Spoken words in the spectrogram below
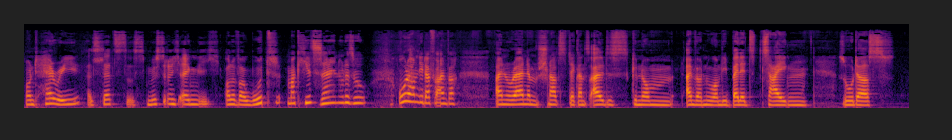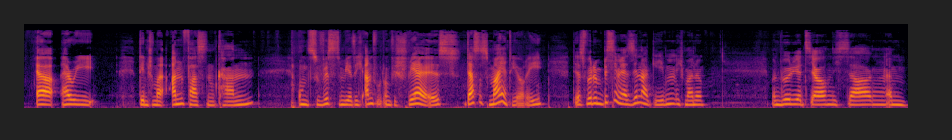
Und Harry als letztes müsste da nicht eigentlich Oliver Wood markiert sein oder so? Oder haben die dafür einfach einen random Schnatz, der ganz alt ist, genommen, einfach nur um die Bälle zu zeigen, so dass er Harry den schon mal anfassen kann, um zu wissen, wie er sich anfühlt und wie schwer er ist. Das ist meine Theorie. Das würde ein bisschen mehr Sinn ergeben. Ich meine, man würde jetzt ja auch nicht sagen, ähm,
